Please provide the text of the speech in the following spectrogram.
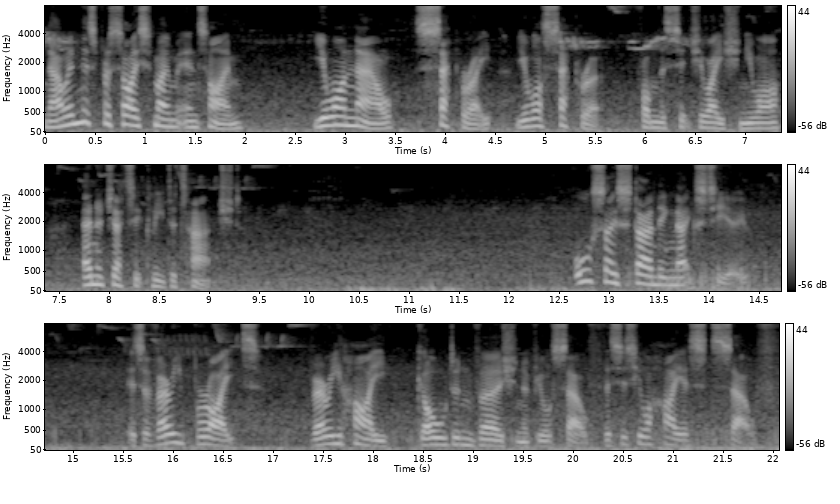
Now in this precise moment in time, you are now separate. You are separate from the situation. You are energetically detached. Also standing next to you is a very bright, very high golden version of yourself. This is your highest self.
